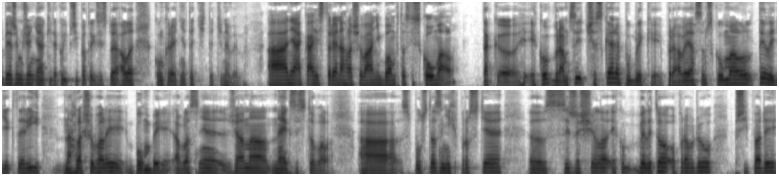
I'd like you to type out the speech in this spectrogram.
věřím, že nějaký takový případ existuje, ale konkrétně teď, teď nevím. A nějaká historie nahlašování bomb, to si zkoumal? Tak eh, jako v rámci České republiky právě já jsem zkoumal ty lidi, kteří nahlašovali bomby a vlastně žádná neexistovala. A spousta z nich prostě eh, si řešila, jako byly to opravdu případy,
